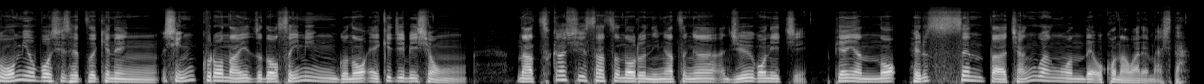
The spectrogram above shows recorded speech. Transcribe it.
公明母施設記念シンクロナイズドスイミングのエキジビション、懐かしさ募る2月が15日、平壌のヘルスセンターチャンワンウォンで行われました。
